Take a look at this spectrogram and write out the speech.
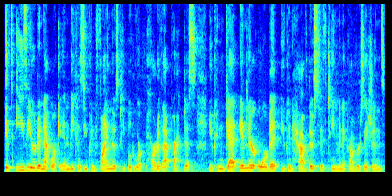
it's easier to network in because you can find those people who are part of that practice. You can get in their orbit. You can have those 15 minute conversations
